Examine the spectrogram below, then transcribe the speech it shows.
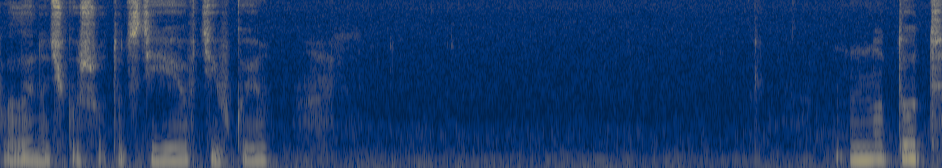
хвилиночку, що тут з тією автівкою. Ну тут.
